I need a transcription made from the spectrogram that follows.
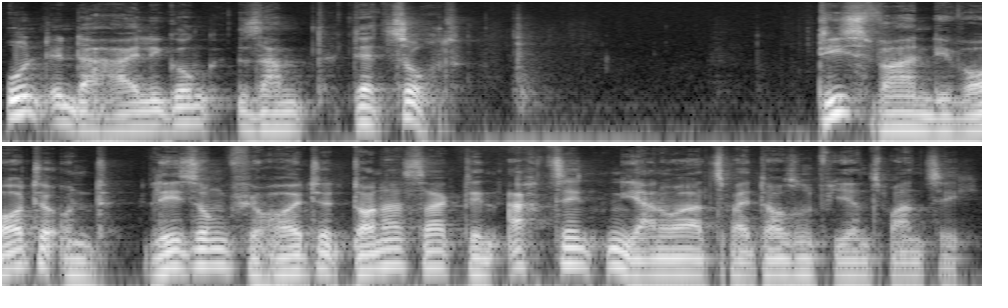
und in der Heiligung samt der Zucht. Dies waren die Worte und Lesungen für heute, Donnerstag, den 18. Januar 2024.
